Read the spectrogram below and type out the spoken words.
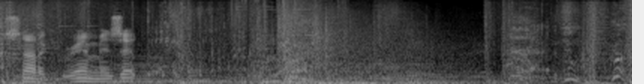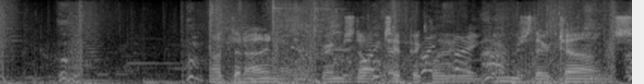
It's not a grim, is it? Not that I know. Grims don't typically use their tongues.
